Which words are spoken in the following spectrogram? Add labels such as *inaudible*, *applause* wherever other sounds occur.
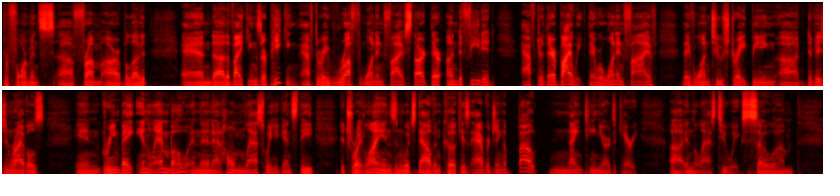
performance from our beloved and uh, the Vikings are peaking after a rough one in five start. They're undefeated after their bye week. They were one in five. They've won two straight, beating uh, division rivals in Green Bay in Lambeau, and then at home last week against the Detroit Lions, in which Dalvin Cook is averaging about 19 yards a carry uh, in the last two weeks. So. Um,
